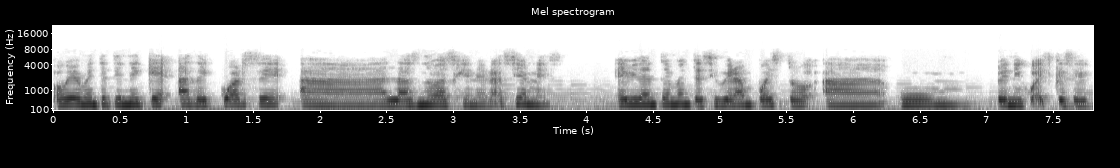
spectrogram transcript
obviamente tiene que adecuarse a las nuevas generaciones. Evidentemente, si hubieran puesto a un Pennywise que se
